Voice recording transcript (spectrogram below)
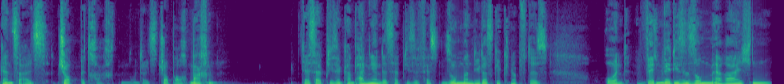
Ganze als Job betrachten und als Job auch machen. Deshalb diese Kampagnen, deshalb diese festen Summen, an die das geknüpft ist. Und wenn wir diese Summen erreichen,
